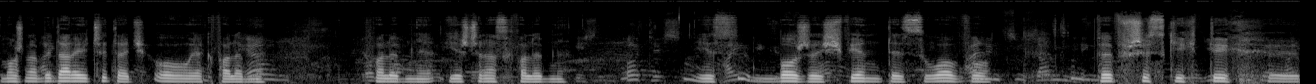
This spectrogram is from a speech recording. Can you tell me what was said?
Można by dalej czytać. O, jak chwalebne. Chwalebne, jeszcze raz chwalebne. Jest Boże święte Słowo we wszystkich tych y,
